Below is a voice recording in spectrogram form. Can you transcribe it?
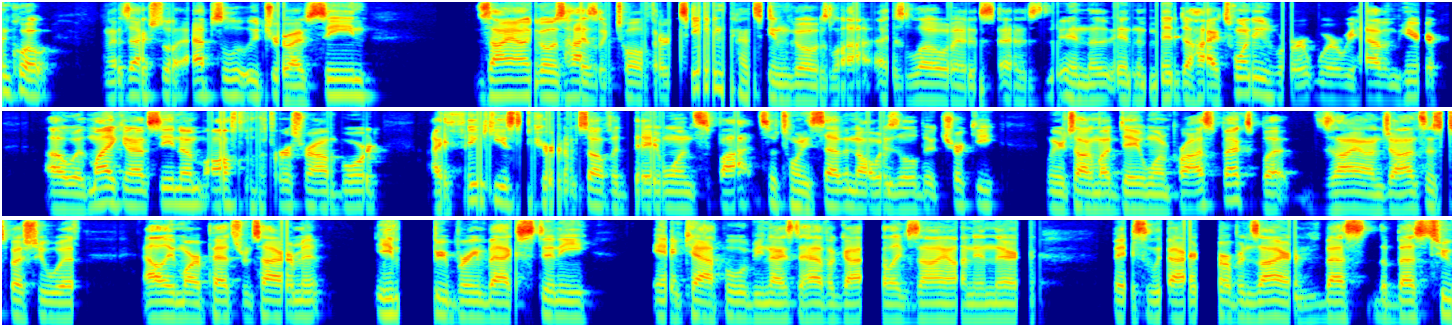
end quote. that's actually absolutely true. I've seen Zion goes high as like 12, 13. I've seen him go as, low, as as, in the in the mid to high 20s where, where we have him here uh, with Mike, and I've seen him off of the first round board. I think he's secured himself a day one spot. So 27, always a little bit tricky when you're talking about day one prospects. But Zion Johnson, especially with Ali Marpet's retirement, even if you bring back Stinnie and Cappa, would be nice to have a guy like Zion in there. Basically, iron sharpens iron. Best the best two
